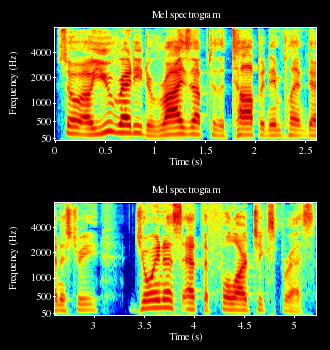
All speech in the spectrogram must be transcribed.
So, are you ready to rise up to the top in implant dentistry? Join us at the Full Arch Express.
